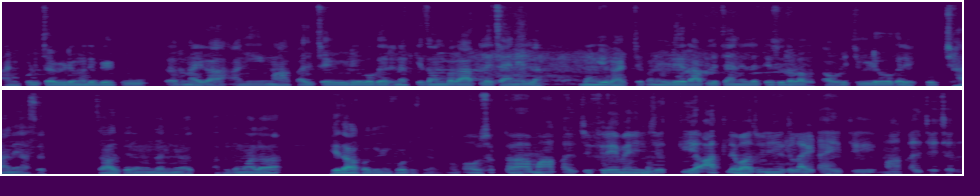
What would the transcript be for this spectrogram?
आणि पुढच्या व्हिडिओमध्ये भेटू. तर नाही का? आणि महाकालचे व्हिडिओ वगैरे नक्की जाऊन बघा आपल्या चॅनेलला मुंगी घाटचे पण व्हिडिओ आहेत आपल्या चॅनेलला ते सुद्धा बघा. कावडीचे व्हिडिओ वगैरे खूप छान आहे असं. चालते म्हणून धन्यवाद. आता तुम्हाला हे दाखवतो मी फोटो हो, फ्रेम पाहू शकता महाकालची फ्रेम आहे. ज्यात की आतल्या बाजूने एक लाइट आहे जी महाकालच्या ह्याच्यात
